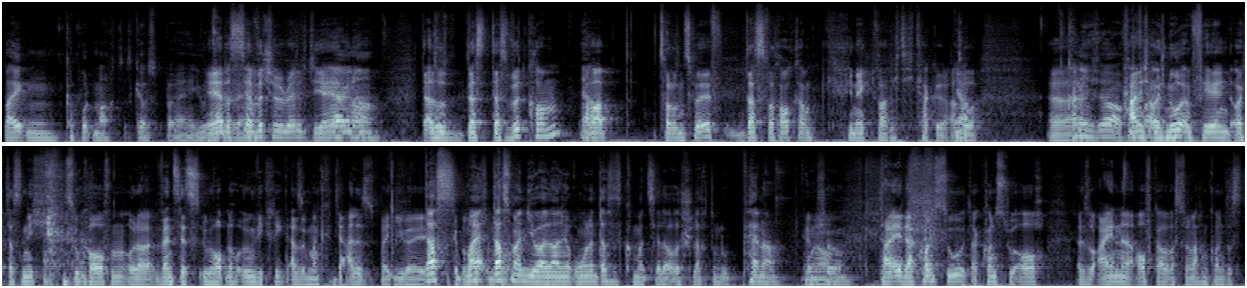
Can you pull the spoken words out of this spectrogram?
Balken kaputt macht. Das gab es bei YouTube. ja, das ist ja Virtual Reality. Ja, ja, genau. Also das, das wird kommen, Ja. aber 2012, das, was rauskam, Kinect war richtig kacke. Also äh, Kann ich, ja, kann ich euch nur empfehlen, euch das nicht zu kaufen oder wenn es jetzt überhaupt noch irgendwie kriegt. Also man kriegt ja alles bei eBay Das, mein, und das so. mein lieber Daniel Rohne, das ist kommerzielle Ausschlachtung, du Penner. Oh, Genau. Entschuldigung. Da, ey, da konntest du, da konntest du auch äh, so eine Aufgabe, was du machen konntest.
